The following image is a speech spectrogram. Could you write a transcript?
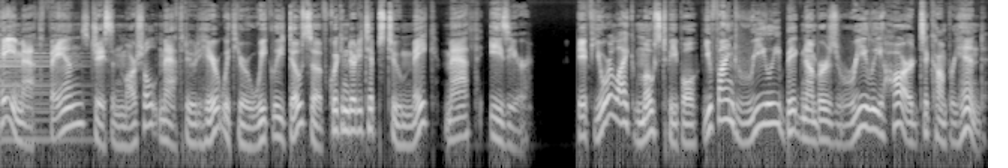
Hey, math fans! Jason Marshall, Math Dude here with your weekly dose of quick and dirty tips to make math easier. If you're like most people, you find really big numbers really hard to comprehend.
